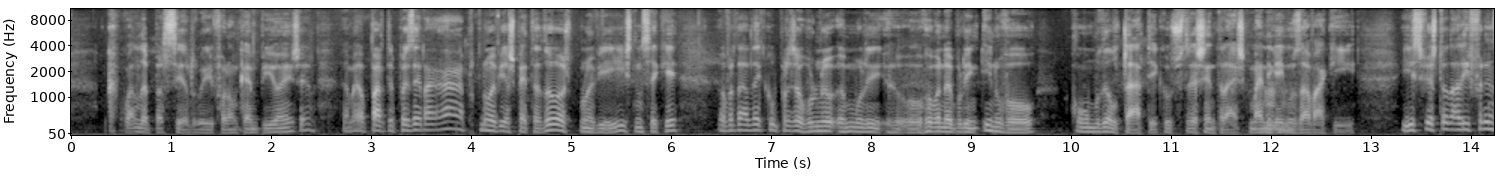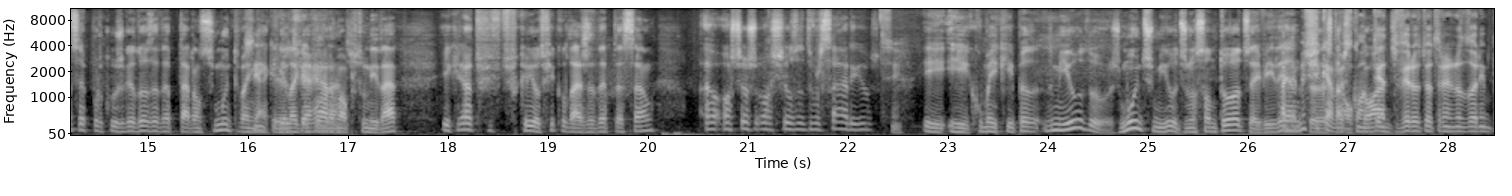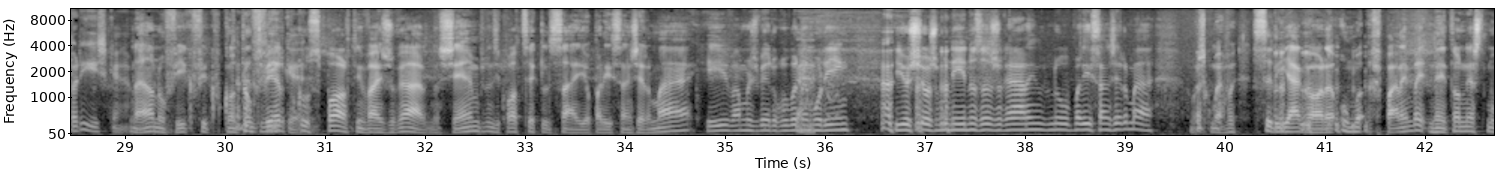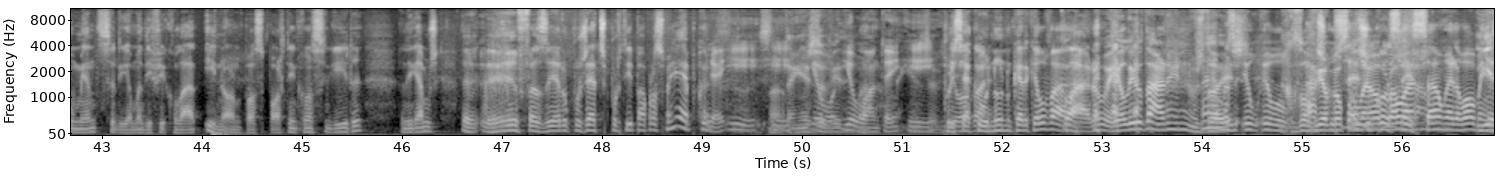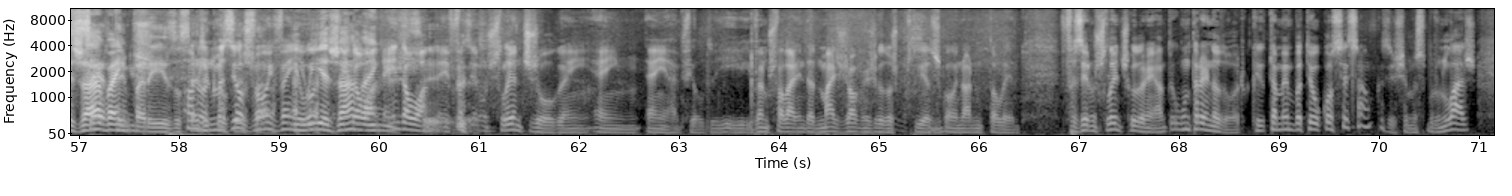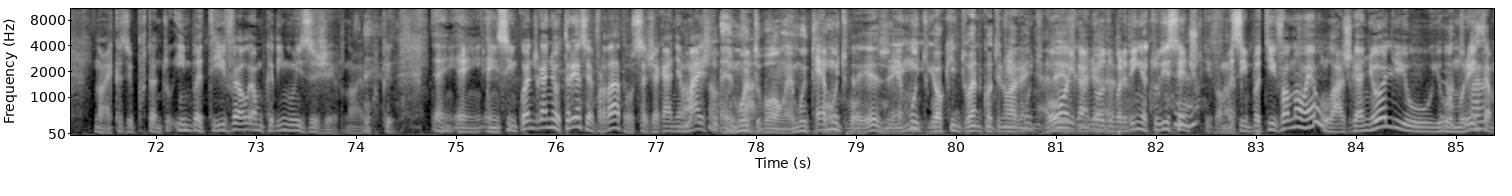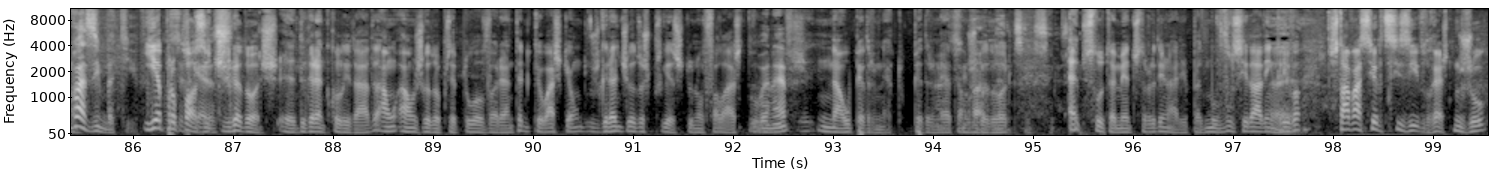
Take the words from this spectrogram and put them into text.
quando apareceram e foram campeões, a maior parte depois era ah, porque não havia espectadores, porque não havia isto, não sei o quê. A verdade é que, por exemplo, o Ruben Amorim inovou com o modelo tático, os três centrais, que mais ninguém uhum. usava aqui. E isso fez toda a diferença, porque os jogadores adaptaram-se muito bem Sim, àquilo, agarraram a oportunidade e criou, criou dificuldades de adaptação aos seus, aos seus adversários. E, e, com uma equipa de miúdos, muitos miúdos, não são todos, é evidente. Olha, mas ficavas contente de ver o teu treinador em Paris, cara. Não, não fico, fico contente de ver que o Sporting vai jogar nas Champions e pode ser que lhe saia o Paris Saint-Germain e vamos ver o Ruben Amorim e os seus meninos a jogarem no Paris Saint-Germain. Mas como é, seria agora uma. Reparem bem, então neste momento seria uma dificuldade enorme para o Sporting conseguir, digamos, refazer o projeto esportivo para a próxima época. Olha, e, e eu, eu, ontem. E, Por isso é que o Nuno quer que ele vá. Claro, ele e o Darwin, os dois. Eu, eu resolvi o meu problema para o Conceição era o homem ia já certo em Paris. Oh, Nuno, mas eles vão e vêm. Eu ia já ainda, ontem, ainda ontem fazer um excelente jogo em, em, em Anfield e vamos falar ainda de mais jovens jogadores portugueses com enorme talento fazer um excelente jogador em um treinador que também bateu o Conceição, quer dizer, chama-se Bruno Lage, não é? Quer dizer, portanto, imbatível é um bocadinho um exagero, não é? Porque em, em, em cinco anos ganhou três, é verdade, ou seja, ganha ah, mais do que É muito bom, é muito é bom. Muito bom três, é muito e, bom. ao quinto ano continua é a ganhar. muito bom e ganhou a dobradinha, tudo isso é indiscutível, mas imbatível não é, o Lage ganhou-lhe e o, e o Amorim também. Quase imbatível. E a propósito de jogadores eh, de grande qualidade, há um, há um jogador, por exemplo, do Wolverhampton, que eu acho que é um dos grandes jogadores portugueses que tu não falaste. O Beneves? Não, o Pedro Neto. O Pedro Neto ah, é um jogador sim, sim, absolutamente extraordinário, uma velocidade incrível incrível. Estava a ser decisivo, de resto, no jogo.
